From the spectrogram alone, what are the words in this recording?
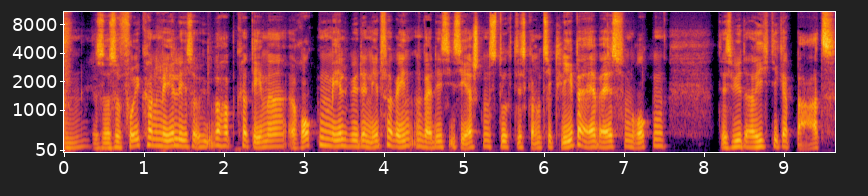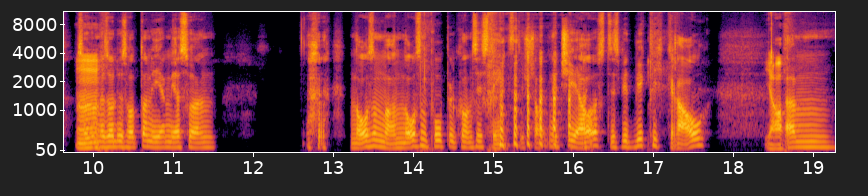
Mhm. Also, also Vollkornmehl ist auch überhaupt kein Thema. Roggenmehl würde ich nicht verwenden, weil das ist erstens durch das ganze Klebereiweiß vom Roggen, das wird ein richtiger Bart. Sagen wir Mhm. so, das hat dann eher mehr so einen Nasenmann, Nasenpopel-Konsistenz. Das schaut nicht schön aus, das wird wirklich grau. Ja. Ähm,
